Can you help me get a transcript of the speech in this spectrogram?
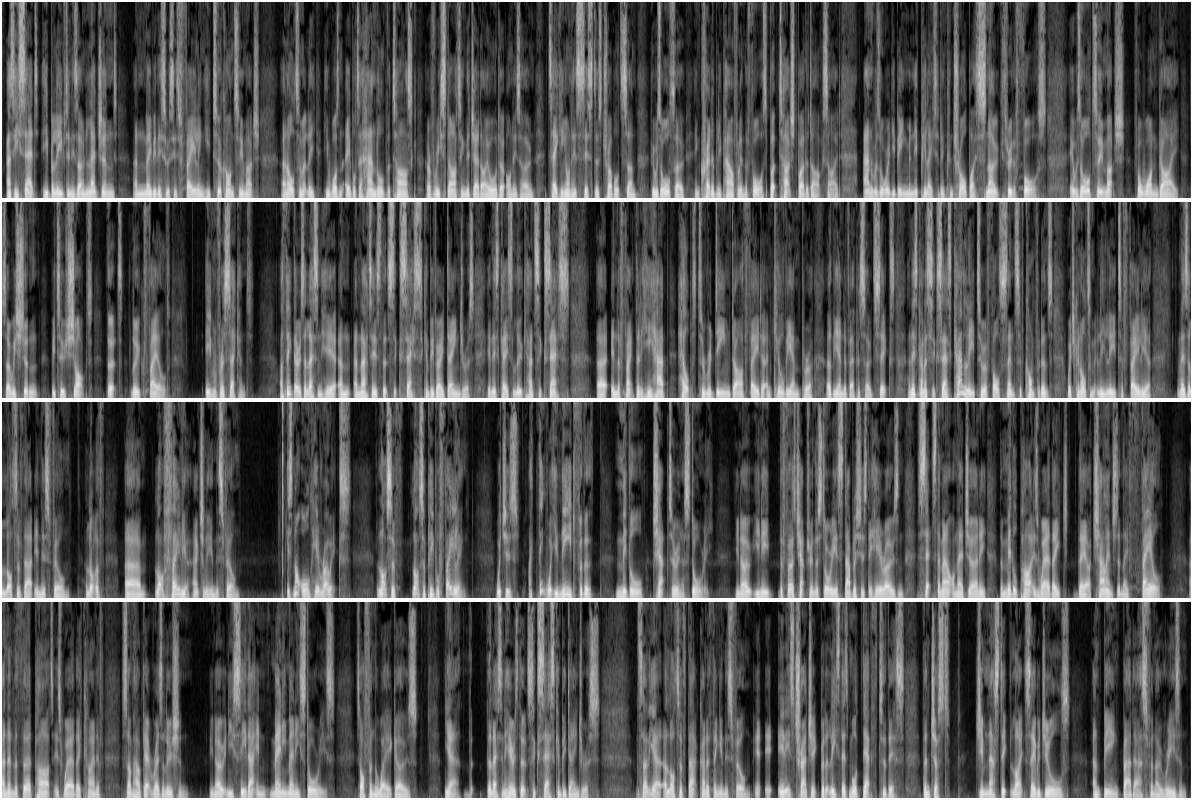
As he said, he believed in his own legend, and maybe this was his failing. He took on too much, and ultimately he wasn't able to handle the task of restarting the Jedi Order on his own, taking on his sister's troubled son, who was also incredibly powerful in the Force, but touched by the dark side, and was already being manipulated and controlled by Snoke through the Force. It was all too much for one guy, so we shouldn't be too shocked that Luke failed, even for a second. I think there is a lesson here, and, and that is that success can be very dangerous. In this case, Luke had success uh, in the fact that he had helped to redeem Darth Vader and kill the Emperor at the end of Episode 6. And this kind of success can lead to a false sense of confidence, which can ultimately lead to failure. And there's a lot of that in this film. A lot of um, a lot of failure actually in this film. It's not all heroics. Lots of lots of people failing, which is I think what you need for the middle chapter in a story. You know, you need the first chapter in the story establishes the heroes and sets them out on their journey. The middle part is where they they are challenged and they fail, and then the third part is where they kind of somehow get resolution. You know, and you see that in many many stories. It's often the way it goes. Yeah, the, the lesson here is that success can be dangerous. So yeah, a lot of that kind of thing in this film. It, it, it is tragic, but at least there's more depth to this than just gymnastic lightsaber duels and being badass for no reason.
